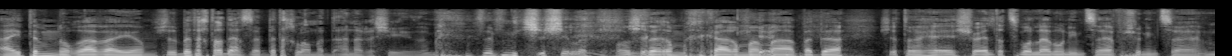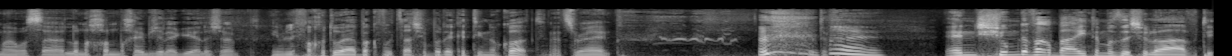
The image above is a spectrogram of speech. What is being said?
אייטם נורא ואיום. שזה בטח, אתה יודע, זה בטח לא המדען הראשי, זה, מישהו שלא... עוזר המחקר מהמעבדה. שתוהה, שואל את עצמו למה הוא נמצא איפה שהוא נמצא, מה הוא עושה לא נכון בחיים של להגיע לשם. אם לפחות הוא היה בקבוצה שבודקת תינוקות. That's right. אין שום דבר באייטם הזה שלא אהבתי.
